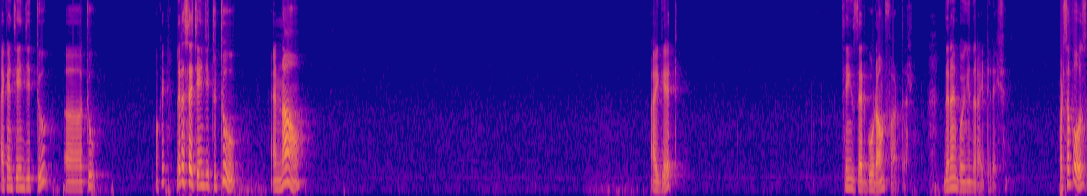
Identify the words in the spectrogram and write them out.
I can change it to uh, 2 okay. Let us say change it to 2 and now I get things that go down further then I am going in the right direction. But suppose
